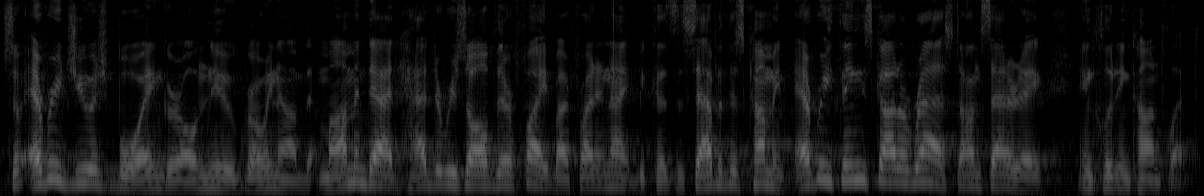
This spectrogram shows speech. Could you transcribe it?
So, every Jewish boy and girl knew growing up that mom and dad had to resolve their fight by Friday night because the Sabbath is coming. Everything's got to rest on Saturday, including conflict.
